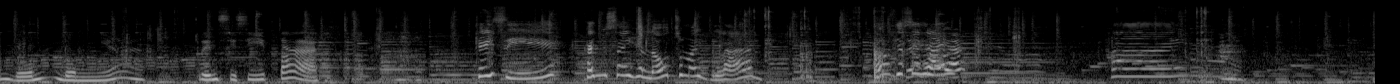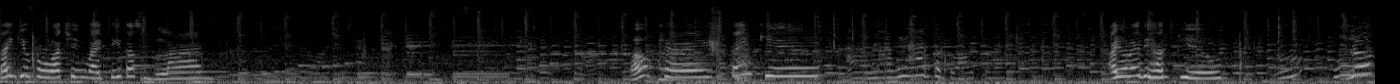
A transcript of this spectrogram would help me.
Doon, doon niya. Prinsesita. Casey, can you say hello to my vlog? Oh, just say hi. Hi. Thank you for watching my tita's vlog. Okay, thank you. Um, have you had the block? I already had few. Hmm? Look.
